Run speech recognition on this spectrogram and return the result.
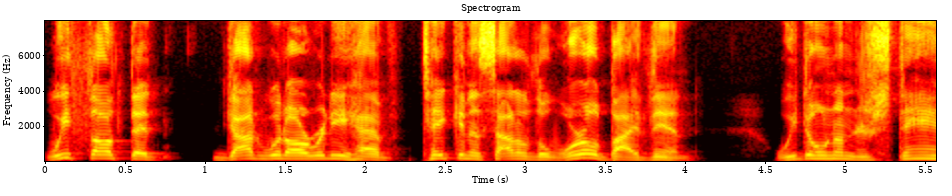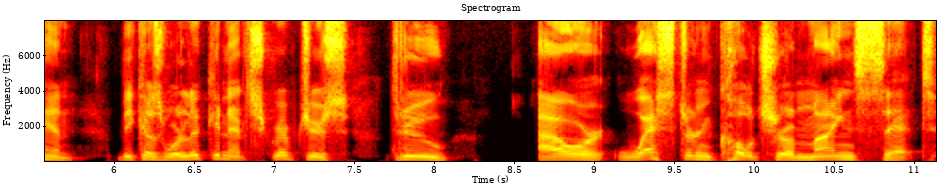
We thought that God would already have taken us out of the world by then. We don't understand because we're looking at scriptures through our Western culture mindset,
